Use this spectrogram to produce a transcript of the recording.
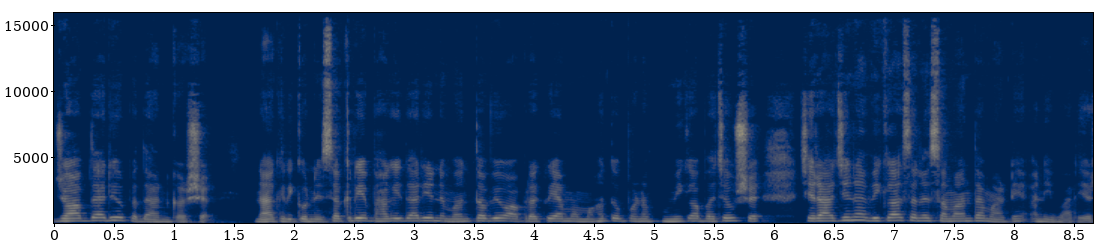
જવાબદારીઓ પ્રદાન કરશે. નાગરિકોની સક્રિય ભાગીદારી અને મંતવ્યો આ પ્રક્રિયામાં મહત્વપૂર્ણ ભૂમિકા ભજવશે, જે રાજ્યના વિકાસ અને સમાનતા માટે અનિવાર્ય છે.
